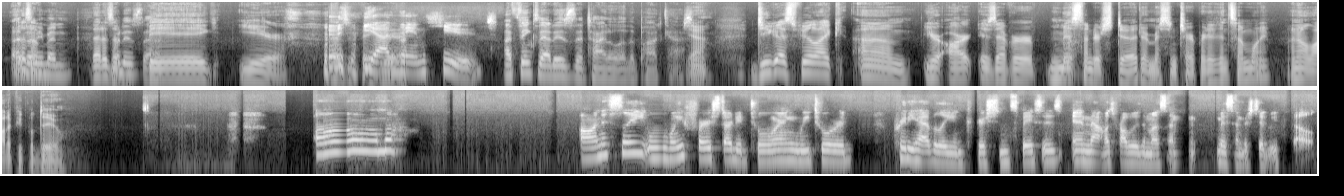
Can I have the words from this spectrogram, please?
That is a- even. That is a What is that? big year. That is big yeah, year. I mean, huge. I think that is the title of the podcast. Yeah. Do you guys feel like um, your art is ever misunderstood or misinterpreted in some way? I know a lot of people do. Um, honestly, when we first started touring, we toured pretty heavily in Christian spaces, and that was probably the most un- misunderstood we felt.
